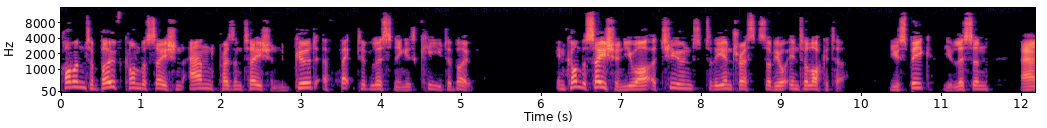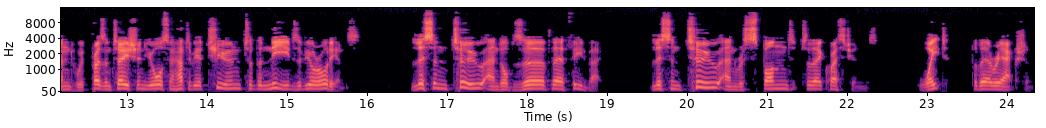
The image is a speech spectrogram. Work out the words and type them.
Common to both conversation and presentation, good, effective listening is key to both. In conversation, you are attuned to the interests of your interlocutor. You speak, you listen, and with presentation, you also have to be attuned to the needs of your audience. Listen to and observe their feedback. Listen to and respond to their questions. Wait for their reaction.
